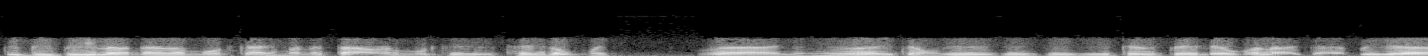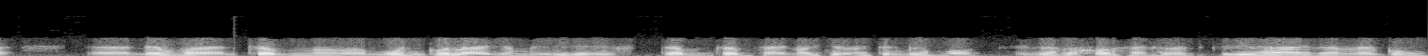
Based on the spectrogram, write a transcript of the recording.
TPP là đó là một cái mà nó tạo ra một cái thế đồng minh và những người trong cái cái cái, cái TPP đều có lợi cả. Bây giờ à, nếu mà Trump muốn có lợi cho Mỹ thì Trump Trump phải nói chuyện với từng nước một thì rất là khó khăn hơn. Cái thứ hai là cũng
